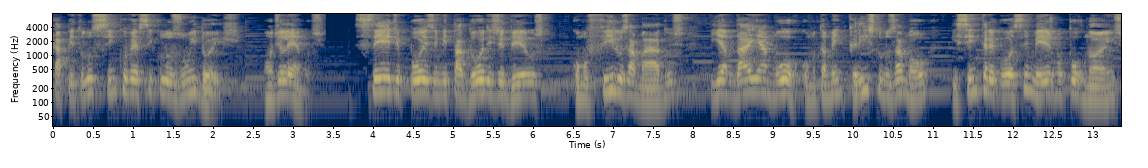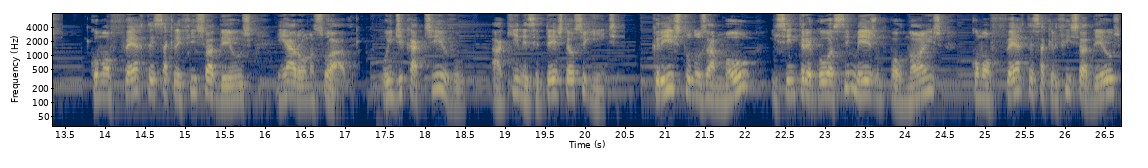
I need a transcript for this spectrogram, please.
capítulo 5, versículos 1 e 2, onde lemos: Sede, pois, imitadores de Deus, como filhos amados, e andai em amor, como também Cristo nos amou e se entregou a si mesmo por nós, como oferta e sacrifício a Deus em aroma suave. O indicativo aqui nesse texto é o seguinte: Cristo nos amou e se entregou a si mesmo por nós, como oferta e sacrifício a Deus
